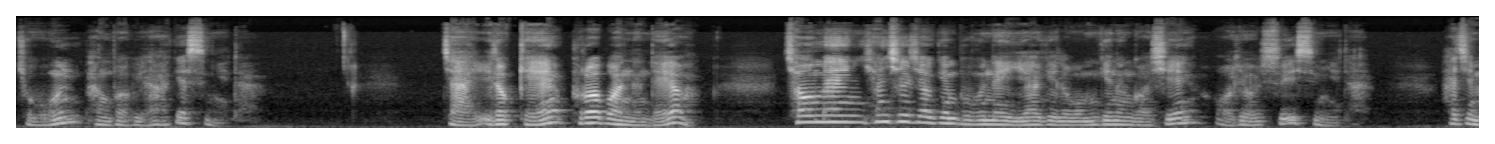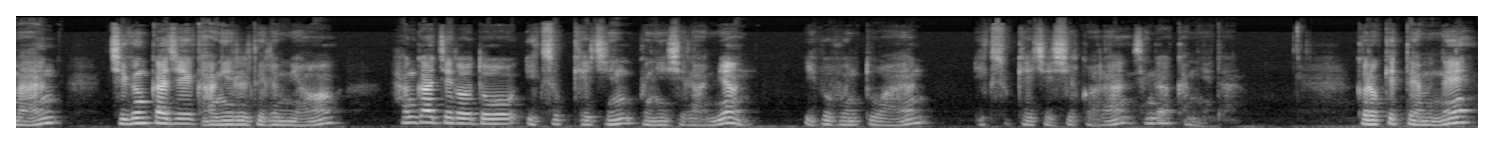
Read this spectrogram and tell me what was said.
좋은 방법이라 하겠습니다. 자, 이렇게 풀어보았는데요. 처음엔 현실적인 부분의 이야기를 옮기는 것이 어려울 수 있습니다. 하지만 지금까지 강의를 들으며 한 가지로도 익숙해진 분이시라면 이 부분 또한 익숙해지실 거라 생각합니다. 그렇기 때문에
